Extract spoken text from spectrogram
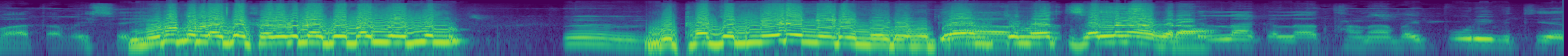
ਬਾਤ ਆ ਬਾਈ ਸਹੀ। ਮੂੰਹ ਤੋਂ ਲੈ ਕੇ ਫਿਰ ਲੈ ਕੇ ਬਾਈ ਇਹਦੀ ਗੁੱਠਾ ਜਦ ਨੇੜੇ ਨੇੜੇ ਨੇੜੇ ਹੋ ਗਿਆ। ਇੰਚ ਮੈਂ ਤਸੱਲੀਆਂ ਕਰਾ। ਕੱਲਾ ਕੱਲਾ ਥਾਣਾ ਬਾਈ ਪੂਰੀ ਵਿੱਥੀ ਦਾ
